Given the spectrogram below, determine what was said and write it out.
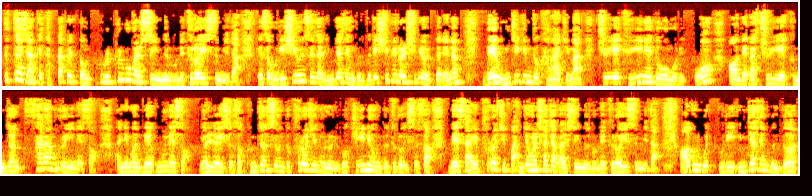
뜻하지 않게 답답했던 코를 풀고 갈 수 있는 운에 들어 있습니다. 그래서 우리 쉬운 세살 임자생분들이 11월, 12월 달에는 내 움직임도 강하지만 주위에 귀인의 도움을 입고 어, 내가 주위에 금전 사람으로 인해서 아니면 내 운에서 열려 있어서 금전 수 운도 풀어지는 운이고 귀인의 운도 들어 있어서 내 사에 풀어지고 안정을 찾아갈 수 있는 운에 들어 있습니다. 아 그리고 우리 임자생분들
